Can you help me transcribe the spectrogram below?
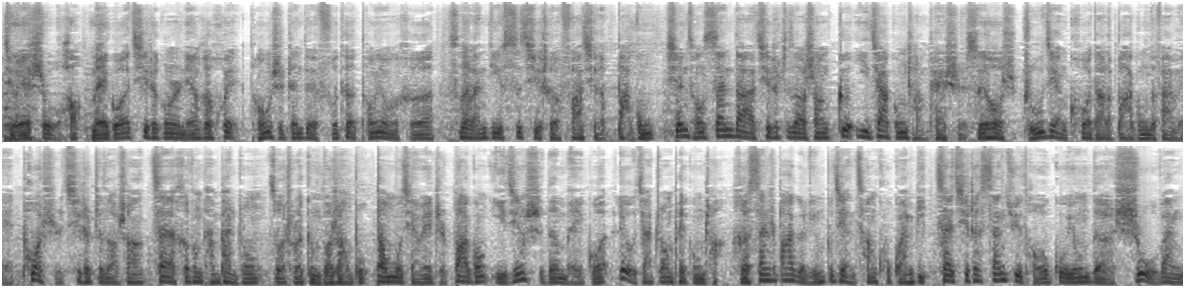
九月十五号，美国汽车工人联合会同时针对福特、通用和斯特兰蒂斯汽车发起了罢工，先从三大汽车制造商各一家工厂开始。随后是逐渐扩大了罢工的范围，迫使汽车制造商在合同谈判中做出了更多让步。到目前为止，罢工已经使得美国六家装配工厂和三十八个零部件仓库关闭。在汽车三巨头雇佣的十五万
